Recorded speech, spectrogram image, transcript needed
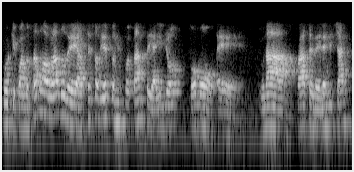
Porque cuando estamos hablando de acceso abierto es importante, y ahí yo tomo eh, una frase de Leslie Chang,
